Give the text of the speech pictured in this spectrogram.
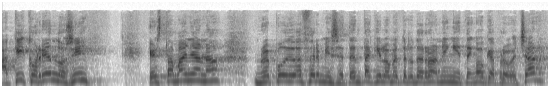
Aquí corriendo, sí. Esta mañana no he podido hacer mis 70 kilómetros de running y tengo que aprovechar.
